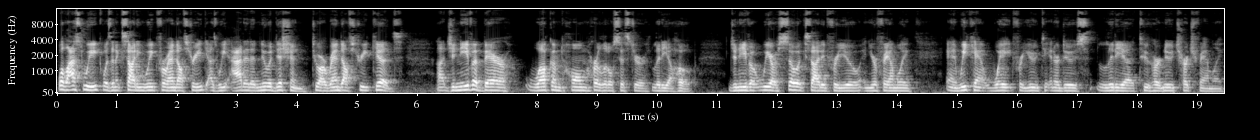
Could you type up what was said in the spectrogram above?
Well, last week was an exciting week for Randolph Street as we added a new addition to our Randolph Street kids. Uh, Geneva Bear welcomed home her little sister, Lydia Hope. Geneva, we are so excited for you and your family, and we can't wait for you to introduce Lydia to her new church family.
